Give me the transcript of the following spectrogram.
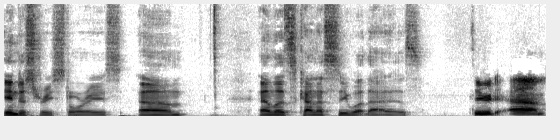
industry stories. Um, and let's kind of see what that is. Dude, um,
